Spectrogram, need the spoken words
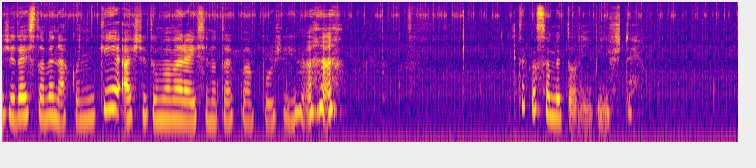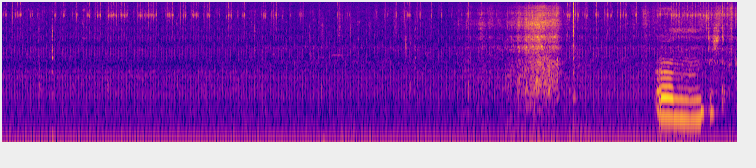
že dají slevy na koníky a ještě k tomu máme rejsy, no to je úplně boží. Takhle se mi to líbí vždy. Um, takže tak.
